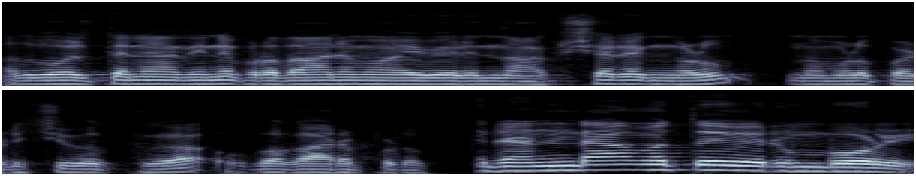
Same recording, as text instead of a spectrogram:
അതുപോലെ തന്നെ അതിന് പ്രധാനമായി വരുന്ന അക്ഷരങ്ങളും നമ്മൾ പഠിച്ചു വെക്കുക ഉപകാരപ്പെടും. രണ്ടാമത്തെ വരുമ്പോൾ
